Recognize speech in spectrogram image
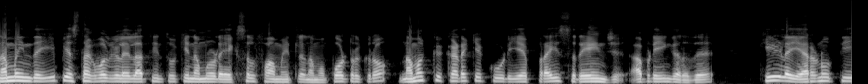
நம்ம இந்த இபிஎஸ் தகவல்கள் எல்லாத்தையும் தூக்கி நம்மளோட எக்ஸல் ஃபார்மேட்டில் நம்ம போட்டிருக்கிறோம். நமக்கு கிடைக்கக்கூடிய ப்ரைஸ் ரேஞ்ச் அப்படிங்கிறது கீழே இரநூத்தி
